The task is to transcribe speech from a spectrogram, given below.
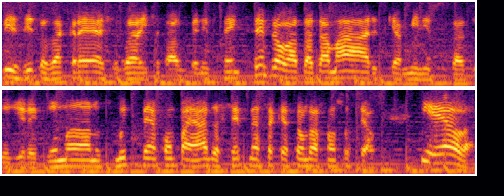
visitas a creches, a entidades beneficentes, sempre ao lado da Damares, que é a ministra dos Direitos Humanos, muito bem acompanhada sempre nessa questão da ação social. E ela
